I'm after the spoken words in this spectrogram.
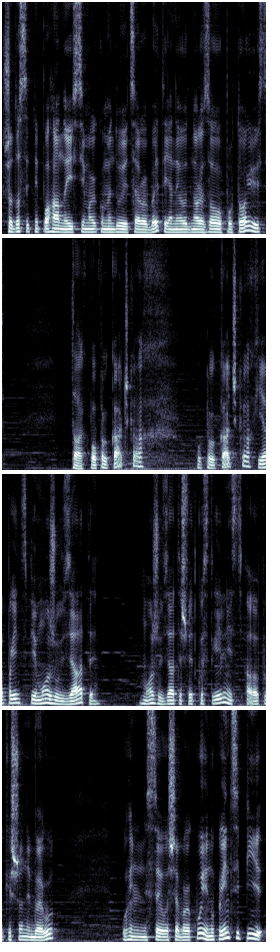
Що досить непогано і всім рекомендую це робити. Я неодноразово повторююсь. Так, по прокачках. По прокачках я, в принципі, можу взяти. Можу взяти швидкострільність, але поки що не беру. Вугільної сили ще бракує. Ну, в принципі,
